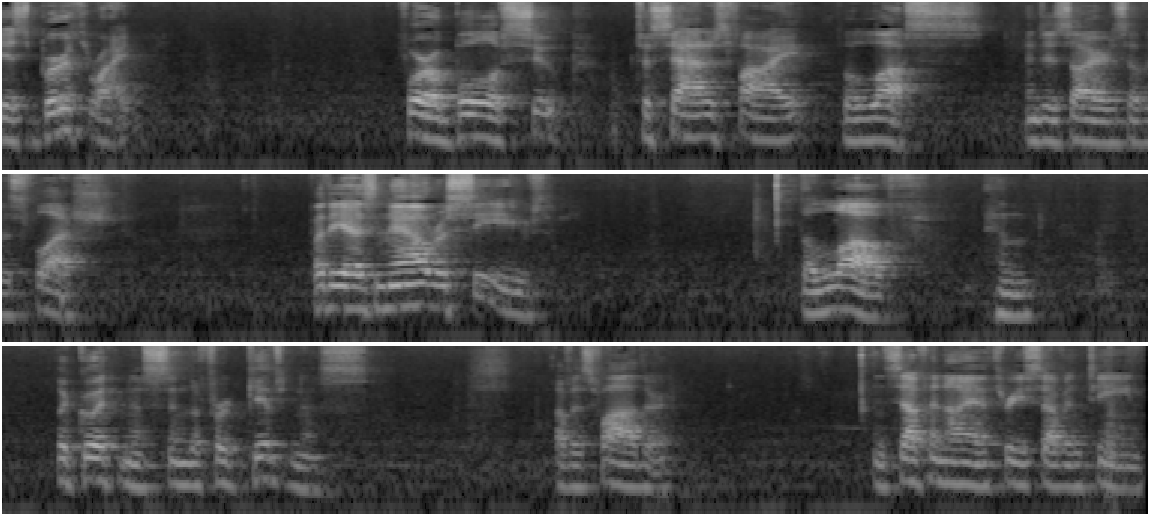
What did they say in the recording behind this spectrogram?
his birthright for a bowl of soup to satisfy the lusts and desires of his flesh. But he has now received the love and the goodness and the forgiveness of his Father. In Zephaniah 3:17,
